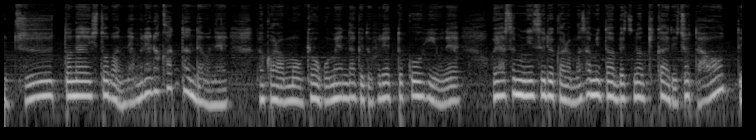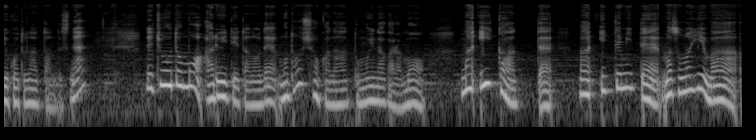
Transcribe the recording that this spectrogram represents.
うずっとね一晩眠れなかったんだよねだからもう今日ごめんだけどフレットコーヒーをねお休みにするからまさみとは別の機会でちょっと会おうっていうことになったんですね。でちょうどもう歩いていたのでもうどうしようかなと思いながらもまあいいかってまあ、行ってみて、まあ、その日は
